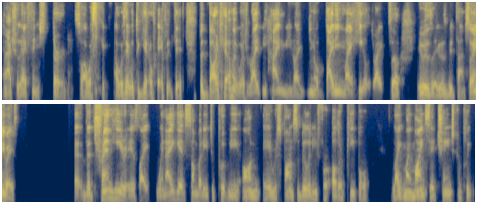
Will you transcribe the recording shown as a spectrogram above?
and actually I finished third. So I was like, I was able to get away with it. But Dark Helmet was right behind me, like, you know, biting my heels, right? So it was, it was a good time. So anyways, uh, the trend here is like when I get somebody to put me on a responsibility for other people, like my mindset changed completely,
